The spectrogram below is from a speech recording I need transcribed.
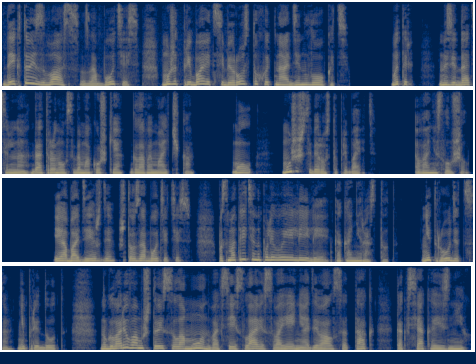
Да и кто из вас, заботясь, может прибавить себе росту хоть на один локоть? Мытарь назидательно дотронулся до макушки головы мальчика. Мол, можешь себе росту прибавить? Ваня слушал. И об одежде, что заботитесь? Посмотрите на полевые лилии, как они растут. Не трудятся, не придут. Но говорю вам, что и Соломон во всей славе своей не одевался так, как всякая из них.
